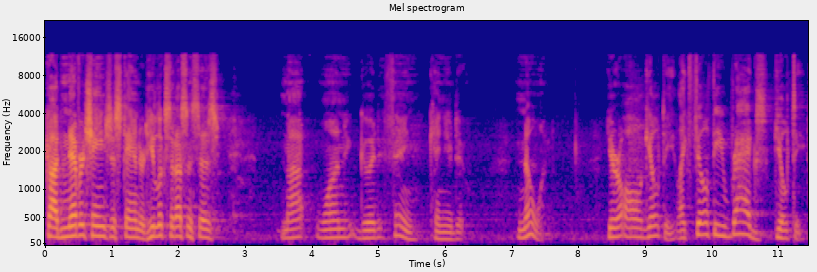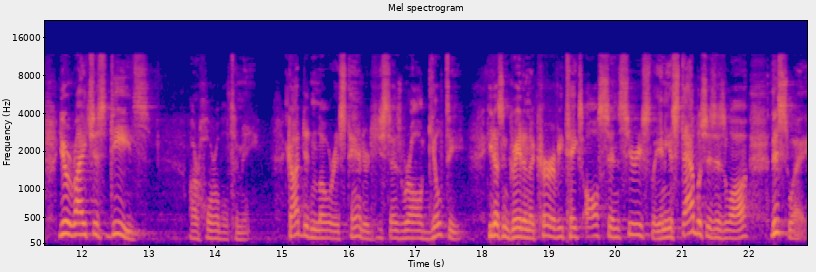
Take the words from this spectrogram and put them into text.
God never changed his standard. He looks at us and says, Not one good thing can you do. No one. You're all guilty, like filthy rags guilty. Your righteous deeds are horrible to me. God didn't lower his standard. He says we're all guilty. He doesn't grade on a curve. He takes all sin seriously. And he establishes his law this way.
